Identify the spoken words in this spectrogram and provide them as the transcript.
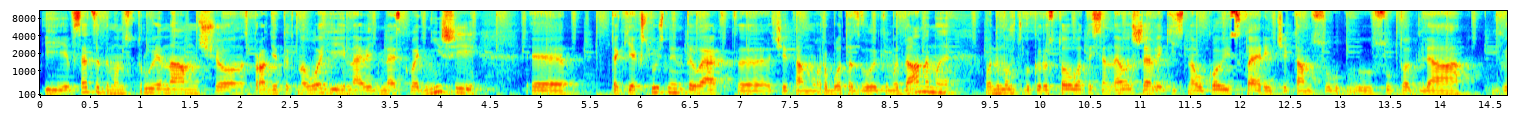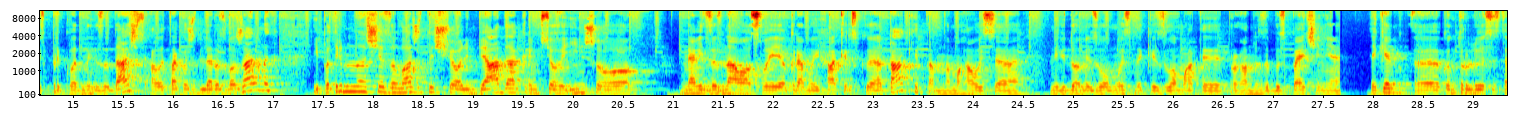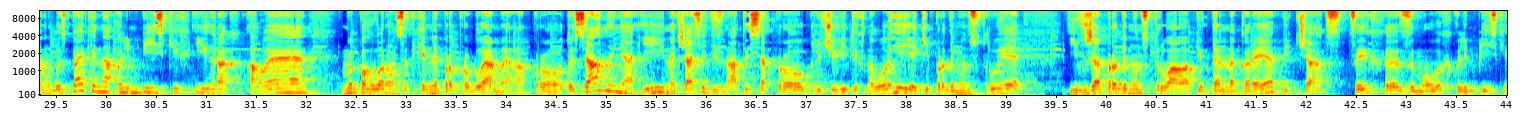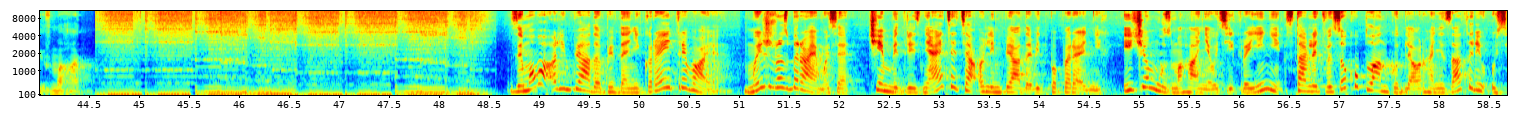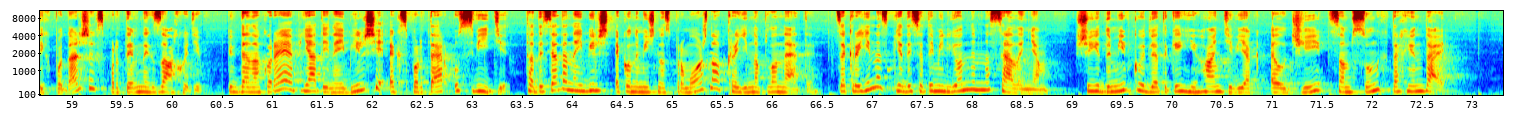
І все це демонструє нам, що насправді технології навіть найскладніші, е, такі як штучний інтелект е, чи там робота з великими даними, вони можуть використовуватися не лише в якійсь науковій сфері, чи там суто для якихось прикладних задач, але також для розважальних. І потрібно ще зауважити, що Олімпіада, крім всього іншого. Навіть зазнала своєї окремої хакерської атаки, там намагалися невідомі зловмисники зламати програмне забезпечення яке е, контролює систему безпеки на Олімпійських іграх, але ми поговоримо все-таки не про проблеми, а про досягнення і на часі дізнатися про ключові технології, які продемонструє і вже продемонструвала Південна Корея під час цих е, зимових олімпійських змагань. Зимова олімпіада у Південній Кореї триває. Ми ж розбираємося, чим відрізняється ця олімпіада від попередніх і чому змагання у цій країні ставлять високу планку для організаторів усіх подальших спортивних заходів. Південна Корея п'ятий найбільший експортер у світі та десята найбільш економічно спроможна країна планети. Це країна з 50-мільйонним населенням, що є домівкою для таких гігантів, як LG, Samsung та Hyundai.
